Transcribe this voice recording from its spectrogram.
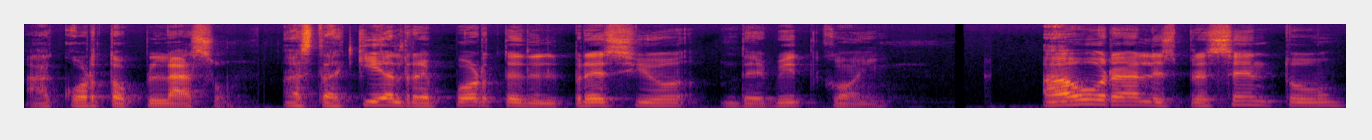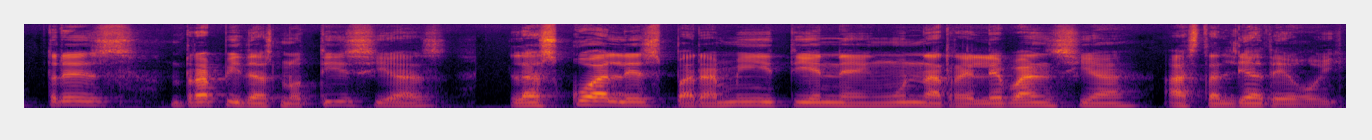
a corto plazo. Hasta aquí el reporte del precio de Bitcoin. Ahora les presento tres rápidas noticias las cuales para mí tienen una relevancia hasta el día de hoy.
